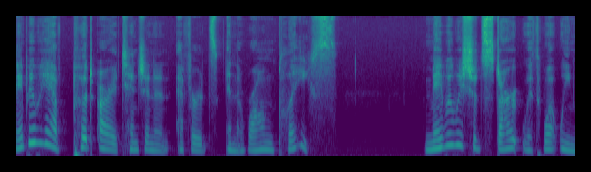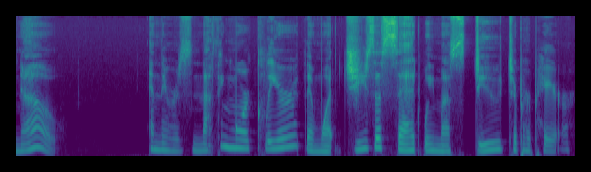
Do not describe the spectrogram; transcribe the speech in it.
Maybe we have put our attention and efforts in the wrong place. Maybe we should start with what we know. And there is nothing more clear than what Jesus said we must do to prepare.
